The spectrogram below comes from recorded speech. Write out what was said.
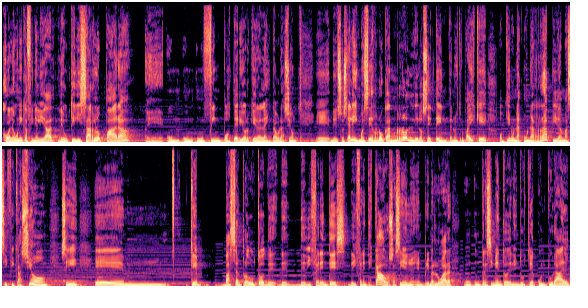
con la única finalidad de utilizarlo para eh, un, fin posterior que era la instauración eh, del socialismo. Ese rock and roll de los 70 en nuestro país que obtiene una, rápida masificación, ¿sí? Eh, va a ser producto de, diferentes, de diferentes causas. En, primer lugar, un, crecimiento de la industria cultural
